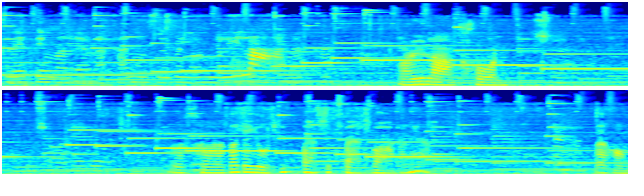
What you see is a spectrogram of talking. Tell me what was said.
ซื้อไอติมมาแล้วนะคะหนูซื้อเป็นรสวานิลานะคะมาริลาโคน ราคาก็จะอยู่ที่ 88 บาทนะเนี่ย แต่ของ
